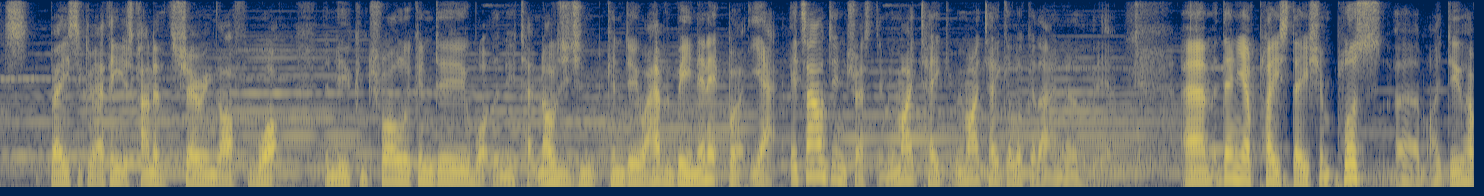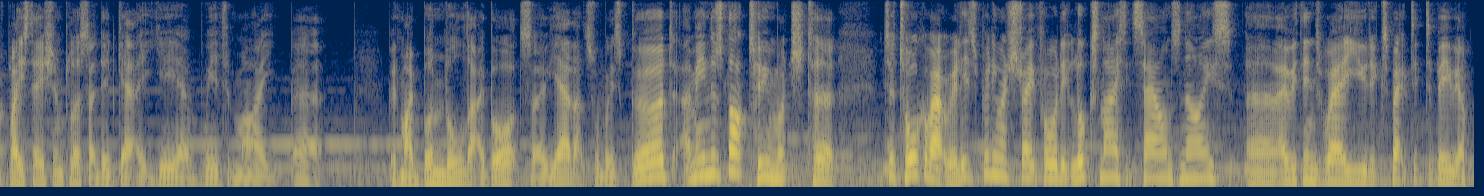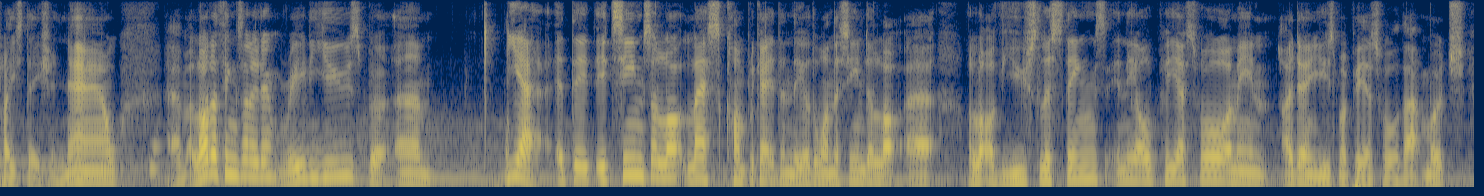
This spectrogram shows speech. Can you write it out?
basically, I think it's kind of showing off what the new controller can do, what the new technology can do. I haven't been in it, but yeah, it sounds interesting. We might take we might take a look at that in another video. Um, then you have PlayStation Plus. Um, I do have PlayStation Plus. I did get a year with my uh, with my bundle that I bought. So yeah, that's always good. I mean, there's not too much to to talk about really. It's pretty much straightforward. It looks nice. It sounds nice. Uh, everything's where you'd expect it to be. We have PlayStation Now. Um, a lot of things that I don't really use, but um, yeah, it, it, it, seems a lot less complicated than the other one. There seemed a lot uh, a lot of useless things in the old PS4. I mean, I don't use my PS4 that much.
